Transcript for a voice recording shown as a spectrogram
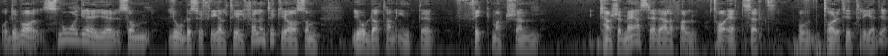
Och det var små grejer som gjordes vid fel tillfällen tycker jag som gjorde att han inte fick matchen kanske med sig eller i alla fall ta ett set och ta det till tredje.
